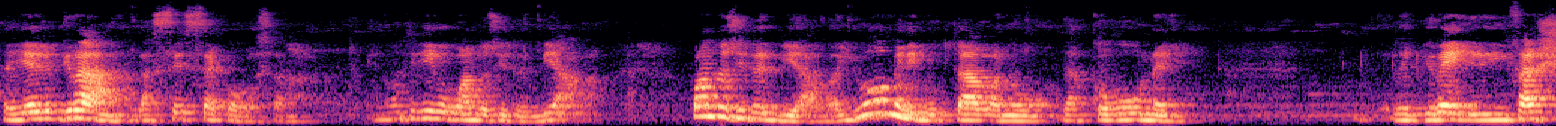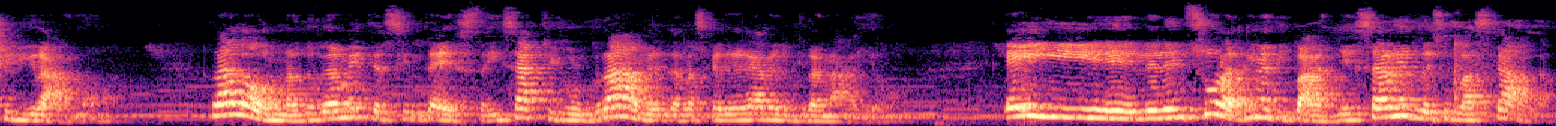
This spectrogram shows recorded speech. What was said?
Tagliare il grano, la stessa cosa. E non ti dico quando si trebbiava. Quando si trebbiava, gli uomini buttavano dal covone i fasci di grano, la donna doveva mettersi in testa i sacchi col grano e andarla a scaricare il granaio e i, le lenzuola piene di paglie e salirle sulla scala.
